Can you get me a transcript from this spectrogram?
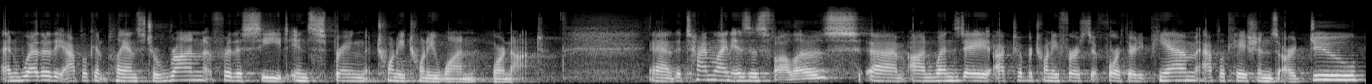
and whether the applicant plans to run for the seat in spring 2021 or not. Uh, the timeline is as follows. Um, on Wednesday, October 21st at 4:30 p.m., applications are due.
